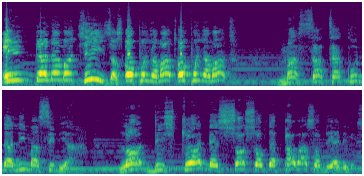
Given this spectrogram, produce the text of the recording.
In the name of Jesus, open your mouth, open your mouth. Masata kunda lima. Lord, destroy the source of the powers of the enemies.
